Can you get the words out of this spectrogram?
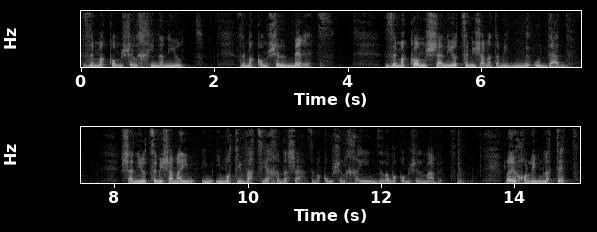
זה מקום של חינניות. זה מקום של מרץ. זה מקום שאני יוצא משם תמיד מעודד. שאני יוצא משם עם, עם, עם מוטיבציה חדשה. זה מקום של חיים, זה לא מקום של מוות. לא יכולים לתת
